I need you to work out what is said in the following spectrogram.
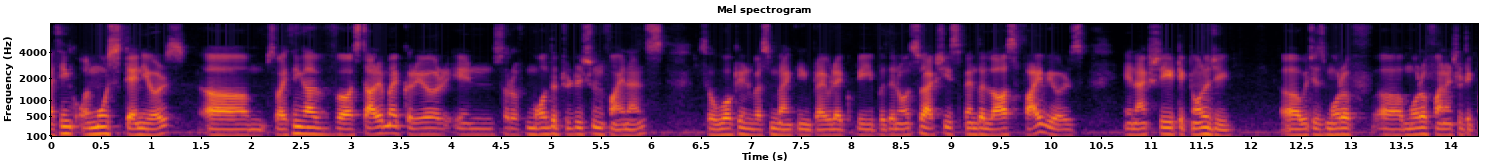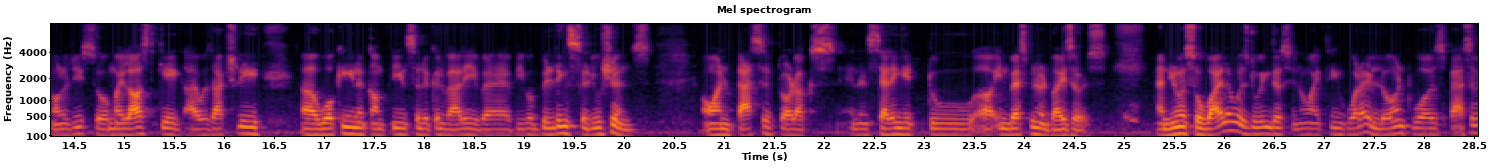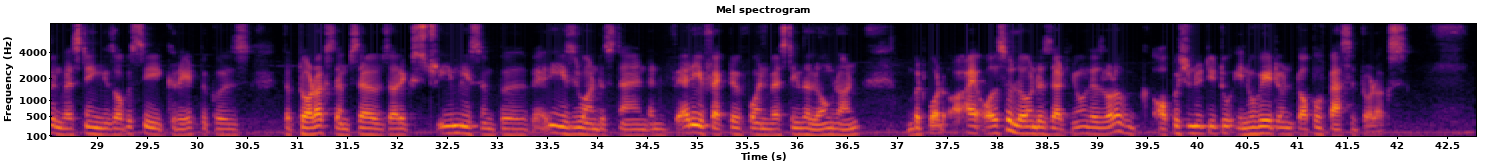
I think almost 10 years. Um, so I think I've uh, started my career in sort of more the traditional finance. So worked in investment banking, private equity, but then also actually spent the last five years in actually technology. Uh, which is more of uh, more of financial technology. So my last gig, I was actually uh, working in a company in Silicon Valley where we were building solutions on passive products and then selling it to uh, investment advisors. And you know, so while I was doing this, you know, I think what I learned was passive investing is obviously great because the products themselves are extremely simple, very easy to understand, and very effective for investing in the long run. But what I also learned is that you know there's a lot of opportunity to innovate on top of passive products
